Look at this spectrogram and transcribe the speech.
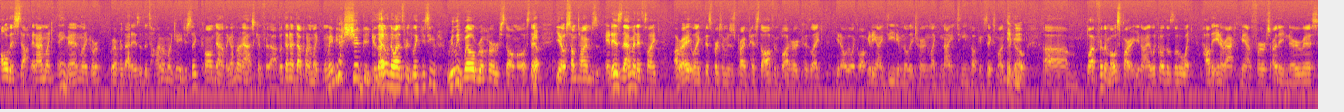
all this stuff. And i'm like hey man like or whoever that is at the time i'm like hey just like calm down. Like i'm not asking for that. But then at that point i'm like well maybe i should be because i don't know how this person like you seem really well rehearsed almost. And Yep. you know sometimes it is them and it's like all right like this person was just probably pissed off and butthurt because like you know they're like oh i'm getting id'd even though they turned like 19 fucking six months Mhm. ago um, but for the most part you know i look at those little like how they interact with me at first. Are they nervous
